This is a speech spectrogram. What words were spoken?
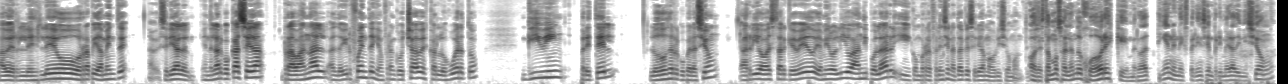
A ver, les leo rápidamente. A ver, sería en el arco Cáceda, Rabanal, Aldair Fuentes, Gianfranco Chávez, Carlos Huerto, Giving, Pretel, los dos de recuperación. Arriba va a estar Quevedo, Yamir Oliva, Andy Polar y como referencia en ataque sería Mauricio Montes. Ahora, estamos hablando de jugadores que en verdad tienen experiencia en primera división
